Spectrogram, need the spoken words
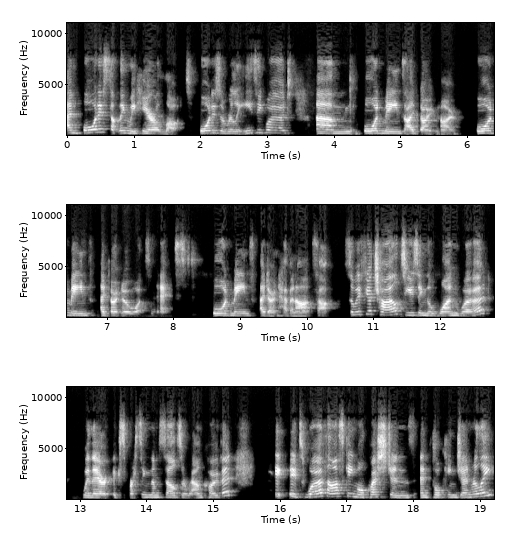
And bored is something we hear a lot. Bored is a really easy word. Um, bored means I don't know. Bored means I don't know what's next. Bored means I don't have an answer. So if your child's using the one word when they're expressing themselves around COVID, it, it's worth asking more questions and talking generally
